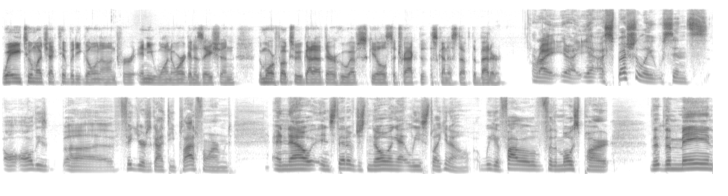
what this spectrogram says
way too much activity going on for any one organization. The more folks we've got out there who have skills to track this kind of stuff, the better. Right, yeah, yeah. Especially since all, all these uh, figures got deplatformed, and now instead of just knowing at least like you know we can follow for the most part the the main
